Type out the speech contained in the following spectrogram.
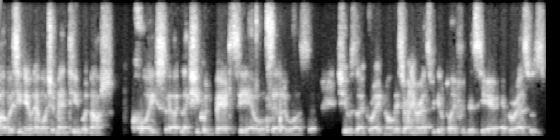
obviously knew how much it meant to you, but not quite. Uh, like, she couldn't bear to see how upset I was. So she was like, right, no, is there anywhere else we can apply for this year? Everywhere else was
